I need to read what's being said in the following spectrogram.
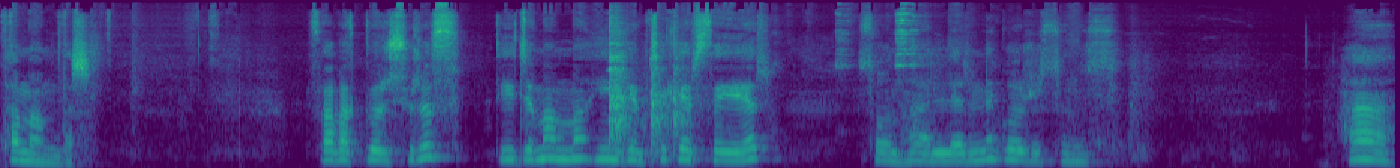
Tamamdır. Sabah görüşürüz diyeceğim ama yengem çekerse eğer son hallerini görürsünüz. Ha.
